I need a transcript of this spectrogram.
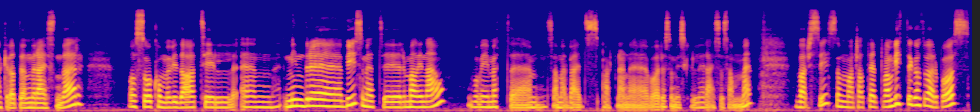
akkurat den reisen der. Og så kommer vi da til en mindre by som heter Malinau, hvor vi møtte samarbeidspartnerne våre som vi skulle reise sammen med. Varsi, som har tatt helt vanvittig godt vare på oss.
